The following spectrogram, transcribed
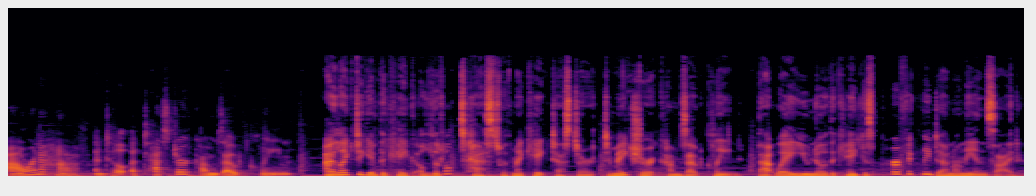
hour and a half until a tester comes out clean. I like to give the cake a little test with my cake tester to make sure it comes out clean. That way you know the cake is perfectly done on the inside.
